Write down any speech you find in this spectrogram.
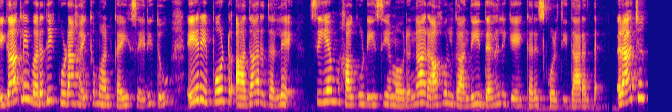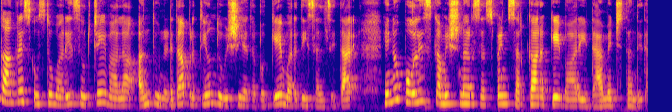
ಈಗಾಗಲೇ ವರದಿ ಕೂಡ ಹೈಕಮಾಂಡ್ ಕೈ ಸೇರಿದ್ದು ಈ ರಿಪೋರ್ಟ್ ಆಧಾರದಲ್ಲೇ ಸಿಎಂ ಹಾಗೂ ಡಿಸಿಎಂ ಅವರನ್ನ ರಾಹುಲ್ ಗಾಂಧಿ ದೆಹಲಿಗೆ ಕರೆಸಿಕೊಳ್ತಿದ್ದಾರಂತೆ. ರಾಜ್ಯ ಕಾಂಗ್ರೆಸ್ ಉಸ್ತುವಾರಿ ಸುರ್ಜೇವಾಲಾ ಅಂದು ನಡೆದ ಪ್ರತಿಯೊಂದು ವಿಷಯದ ಬಗ್ಗೆ ವರದಿ ಸಲ್ಲಿಸಿದ್ದಾರೆ. ಇನ್ನು ಪೊಲೀಸ್ ಕಮಿಷನರ್ ಸಸ್ಪೆಂಡ್ ಸರ್ಕಾರಕ್ಕೆ ಭಾರಿ ಡ್ಯಾಮೇಜ್ ತಂದಿದೆ.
